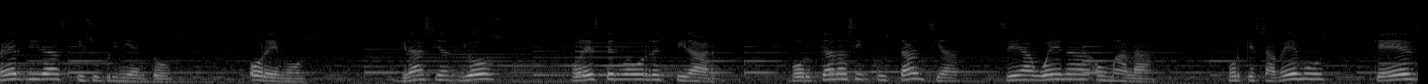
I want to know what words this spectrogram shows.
pérdidas y sufrimientos. Oremos. Gracias Dios por este nuevo respirar, por cada circunstancia, sea buena o mala, porque sabemos que es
